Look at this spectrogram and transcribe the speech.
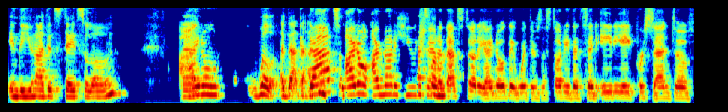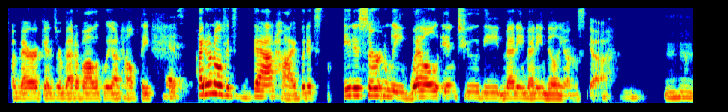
in the United States alone? I uh, don't. Well, that, that, that's I, I, don't. I'm not a huge fan of that study. I know that there's a study that said 88% of Americans are metabolically unhealthy. Yes. I don't know if it's that high, but it's it is certainly well into the many many millions. Yeah. Mm-hmm. Mm-hmm.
